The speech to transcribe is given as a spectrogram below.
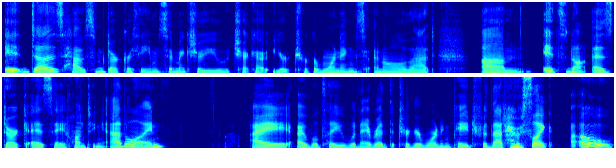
it does have some darker themes, so make sure you check out your trigger warnings and all of that. Um, it's not as dark as say Haunting Adeline. I I will tell you when I read the trigger warning page for that, I was like, oh,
